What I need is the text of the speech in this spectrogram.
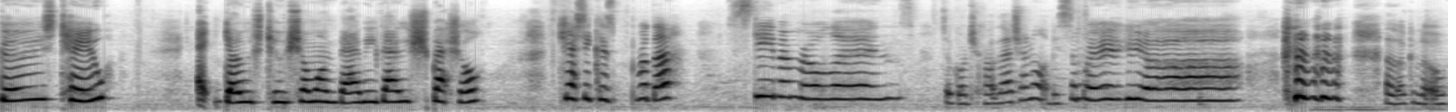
goes to, it goes to someone very, very special. Jessica's brother, Stephen Rollins. So go check out their channel. It'll be somewhere here. I look a little.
